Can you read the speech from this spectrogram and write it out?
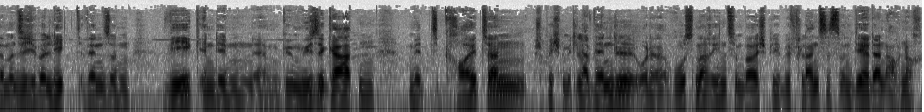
wenn man sich überlegt, wenn so ein Weg in den ähm, Gemüsegarten mit Kräutern, sprich mit Lavendel oder Rosmarin zum Beispiel bepflanzt ist und der dann auch noch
